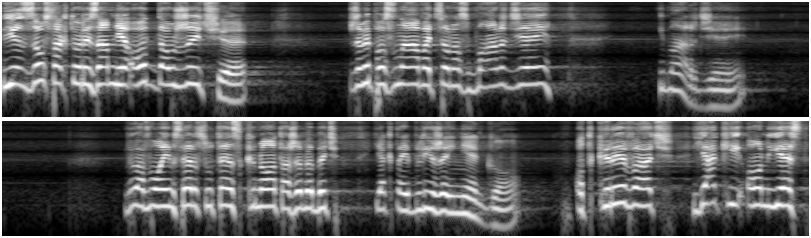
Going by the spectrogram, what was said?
Jezusa, który za mnie oddał życie, żeby poznawać coraz bardziej i bardziej. Była w moim sercu tęsknota, żeby być jak najbliżej Niego, odkrywać, jaki On jest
